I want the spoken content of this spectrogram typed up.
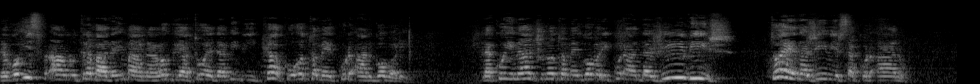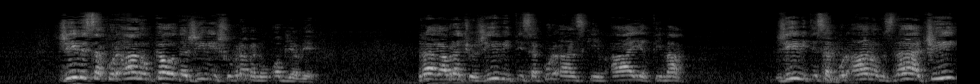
Nego ispravno treba da ima analogiju, a to je da vidi kako o tome Kur'an govori. Na koji način o tome govori Kur'an da živiš, to je da živiš sa Kur'anom. Živi sa Kur'anom kao da živiš u vremenu objave. Draga braćo, živiti sa kur'anskim ajetima, živiti sa Kur'anom znači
